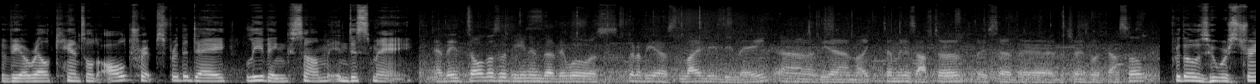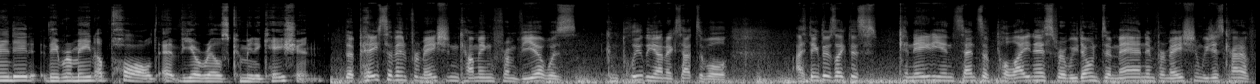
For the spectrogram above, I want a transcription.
Via Rail canceled all trips for the day, leaving some in dismay. And they told us at the beginning that there was going to be a slightly delay. And at uh, the end, like 10 minutes after, they said the, the trains were canceled. For those who were stranded, they remain appalled at Via Rail's communication. The pace of information coming from Via was completely unacceptable. I think there's like this Canadian sense of politeness where we don't demand information, we just kind of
